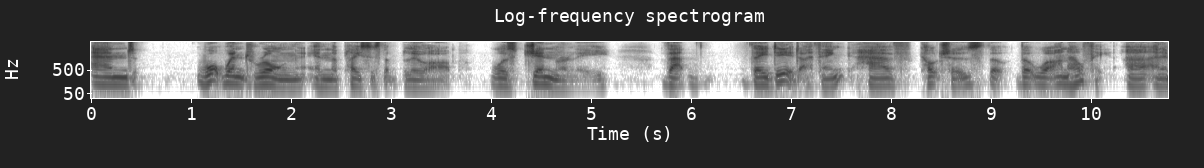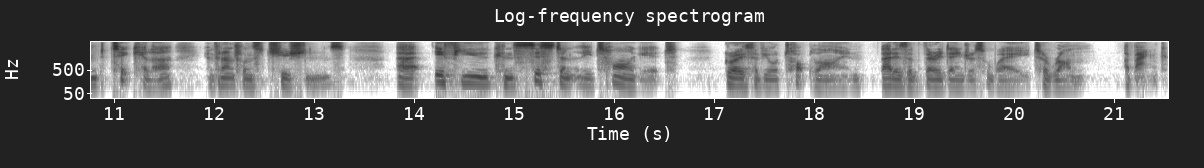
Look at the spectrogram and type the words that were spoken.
and what went wrong in the places that blew up was generally that they did, I think, have cultures that that were unhealthy, uh, and in particular in financial institutions, uh, if you consistently target growth of your top line, that is a very dangerous way to run a bank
